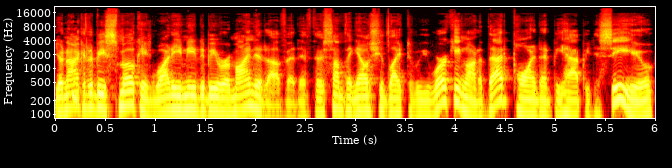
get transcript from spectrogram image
You're not going to be smoking. Why do you need to be reminded of it? If there's something else you'd like to be working on at that point, I'd be happy to see you.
